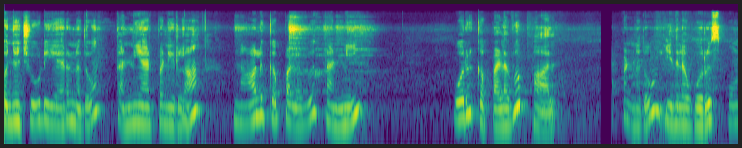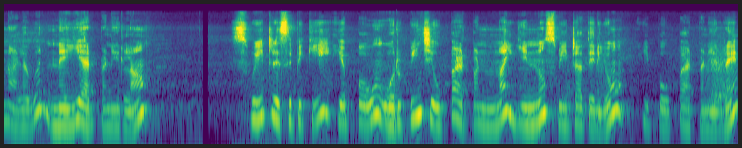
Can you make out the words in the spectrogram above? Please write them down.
கொஞ்சம் சூடு ஏறினதும் தண்ணி ஆட் பண்ணிடலாம். நாலு கப் அளவு தண்ணி ஒரு கப் அளவு பால். ஆட் பண்ணதும் இதில் ஒரு ஸ்பூன் அளவு நெய் ஆட் பண்ணிடலாம். ஸ்வீட் ரெசிபிக்கு எப்போவும் ஒரு பிஞ்ச் உப்பு ஆட் பண்ணணும்னா இன்னும் ஸ்வீட்டாக தெரியும். இப்போ உப்பு ஆட் பண்ணிடுறேன்.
